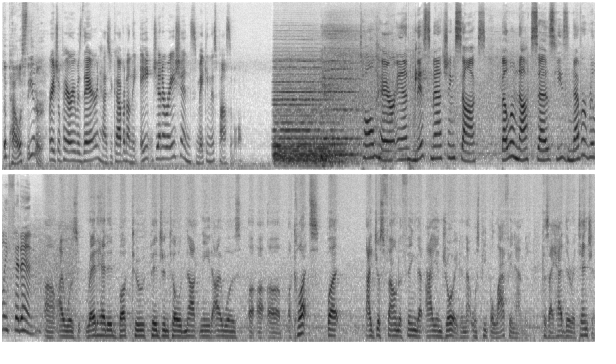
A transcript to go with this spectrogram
the Palace Theater. Rachel Perry was there and has you covered on the eight generations making this possible. Tall hair and mismatching socks. Bello Nock says he's never really fit in. Uh, I was redheaded, bucktooth, pigeon-toed, knock-kneed. I was a, a, a, a klutz, but I just found a thing that I enjoyed, and that was people laughing at me because I had their attention.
